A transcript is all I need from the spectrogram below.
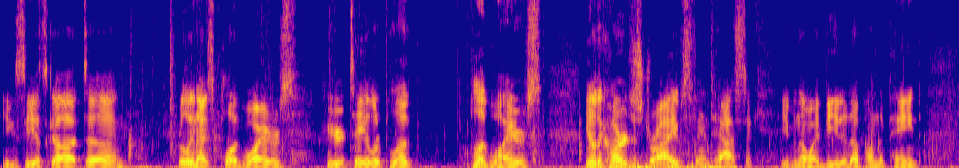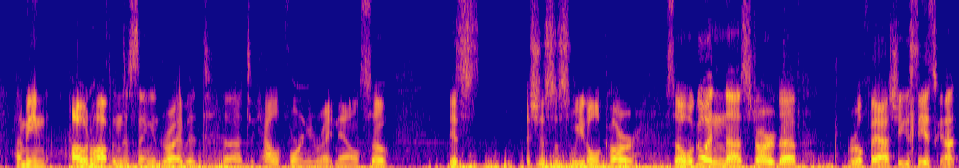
You can see it's got uh, really nice plug wires here, Taylor plug plug wires. You know, the car just drives fantastic, even though I beat it up on the paint. I mean, I would hop in this thing and drive it uh, to California right now. So it's it's just a sweet old car. So we'll go ahead and uh, start it up real fast. You can see it's got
